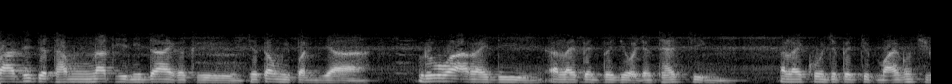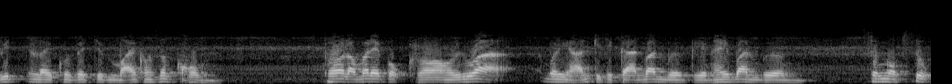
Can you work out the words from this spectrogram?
การที่จะทำหน้าที่นี้ได้ก็คือ จะต้องมีปัญญา รู้ว่าอะไรดี อะไรเป็นประโยชน์อย่างแท้จริง อะไรควรจะเป็นจุดหมายของชีวิต อะไรควรเป็นจุดหมายของสังคม เพราะเราไม่ได้ปกครองหรือว่า บริหารกิจการบ้านเมืองเพียงให้บ้านเมือง สงบสุข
